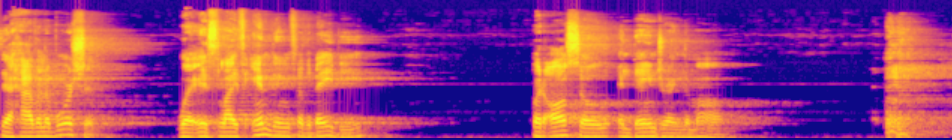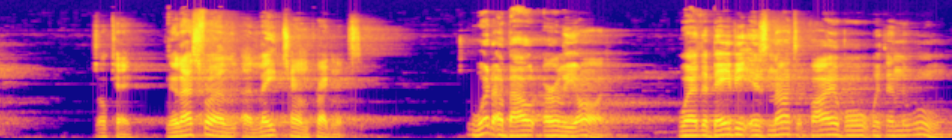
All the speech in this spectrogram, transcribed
to have an abortion where it's life ending for the baby, but also endangering the mom. okay, now that's for a, a late term pregnancy. What about early on, where the baby is not viable within the womb?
